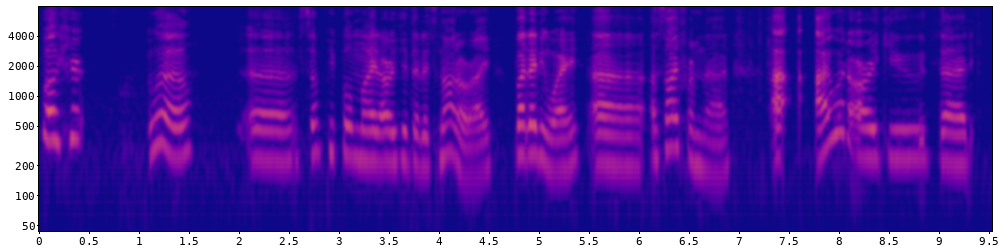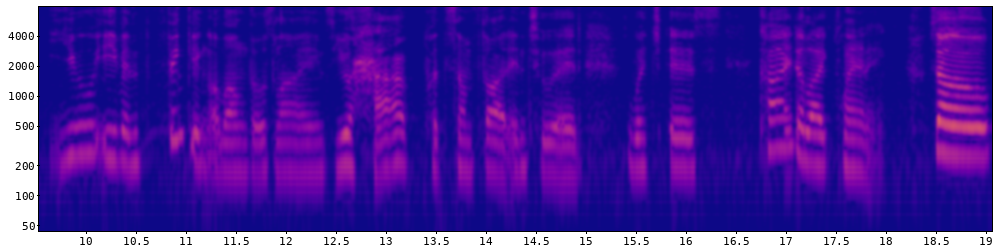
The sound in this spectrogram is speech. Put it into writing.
Well, here, well, uh, some people might argue that it's not all right. But anyway, uh, aside from that, I, I would argue that you even thinking along those lines, you have put some thought into it, which is kind of like planning. So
